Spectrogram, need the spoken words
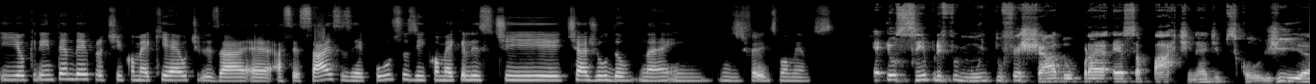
e eu queria entender para ti como é que é utilizar, é, acessar esses recursos e como é que eles te, te ajudam né, em, nos diferentes momentos. É, eu sempre fui muito fechado para essa parte né, de psicologia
